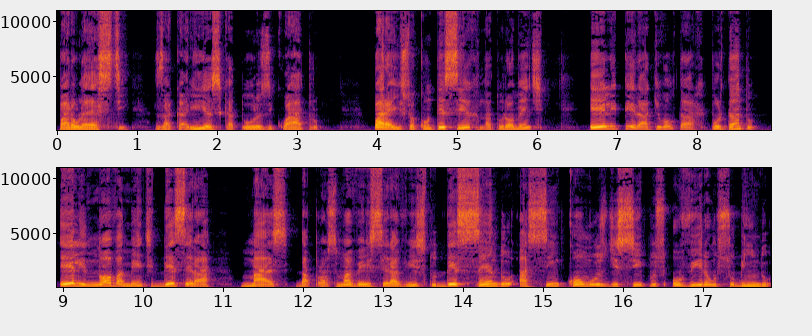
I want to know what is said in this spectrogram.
para o leste. Zacarias 14, 4. Para isso acontecer, naturalmente, ele terá que voltar. Portanto, ele novamente descerá mas da próxima vez será visto descendo, assim como os discípulos o viram subindo.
